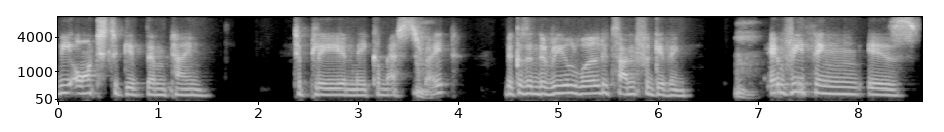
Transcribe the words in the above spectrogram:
we ought to give them time to play and make a mess mm. right because in the real world it's unforgiving mm. everything is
